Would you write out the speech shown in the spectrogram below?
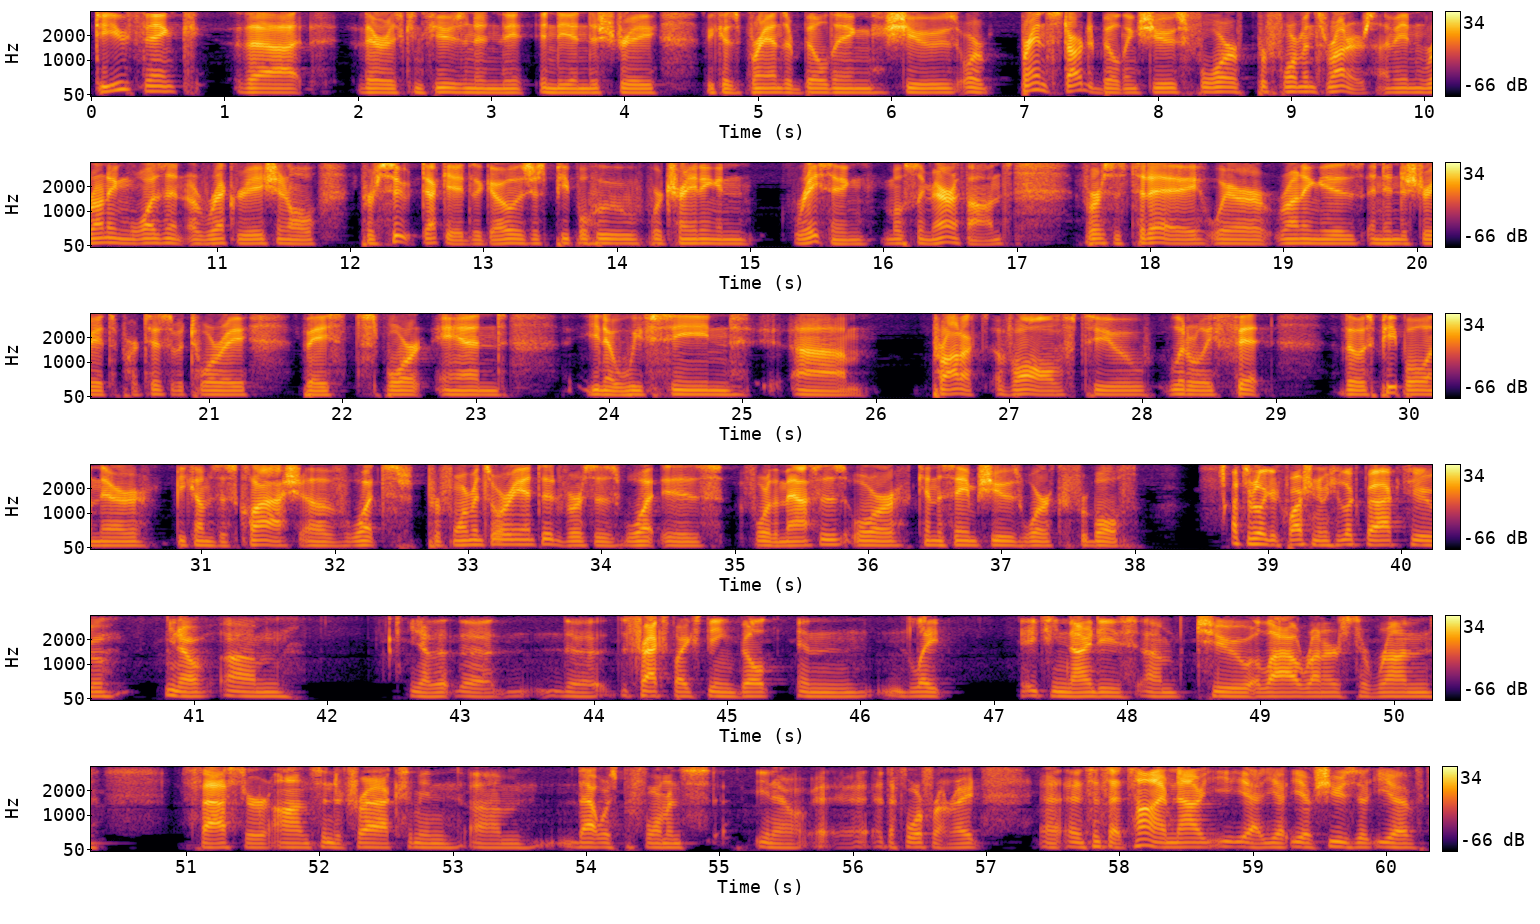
Do you think that there is confusion in the in the industry because brands are building shoes or brands started building shoes for performance runners. I mean, running wasn't a recreational pursuit decades ago. It was just people who were training and racing, mostly marathons, versus today, where running is an industry. It's a participatory based sport. And, you know, we've seen um, product evolve to literally fit those people and there becomes this clash of what's performance oriented versus what is for the masses or can the same shoes work for both? That's a really good question. If you look back to you know um, you know the, the, the the track spikes being built in late 1890s um, to allow runners to run faster on cinder tracks i mean um, that was performance you know at, at the forefront right? And, since that time, now, yeah, you have shoes that you have,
